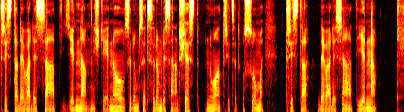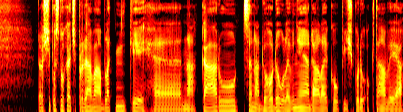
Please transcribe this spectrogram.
391. Ještě jednou 776 038 391. Další posluchač prodává blatníky eh, na káru, cena dohodou levně a dále koupí Škodu Octavia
